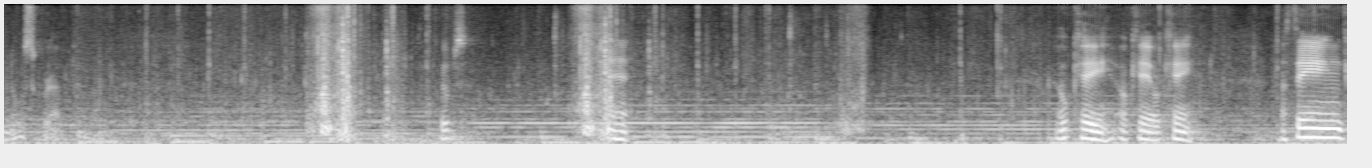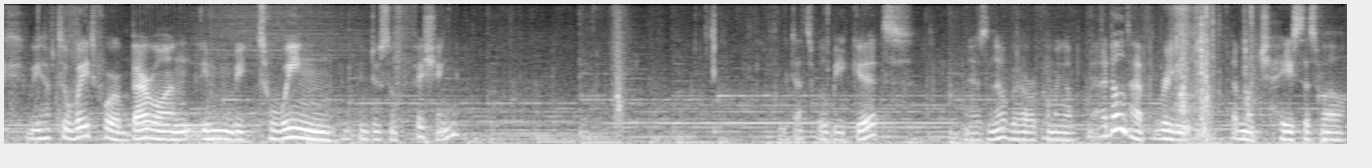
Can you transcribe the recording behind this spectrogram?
no scrap. Oops. Eh. Okay, okay, okay. I think we have to wait for a barrel and in between we can do some fishing. That will be good. There's no barrel coming up. I don't have really that much haste as well.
